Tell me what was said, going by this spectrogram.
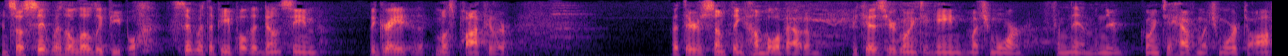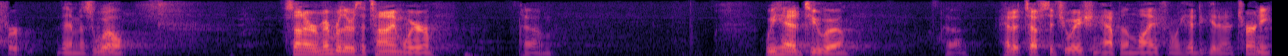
And so sit with the lowly people. Sit with the people that don't seem the great, the most popular. But there's something humble about them because you're going to gain much more from them and they're going to have much more to offer them as well. Son, I remember there was a time where um, we had to uh, uh, had a tough situation happen in life, and we had to get an attorney.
